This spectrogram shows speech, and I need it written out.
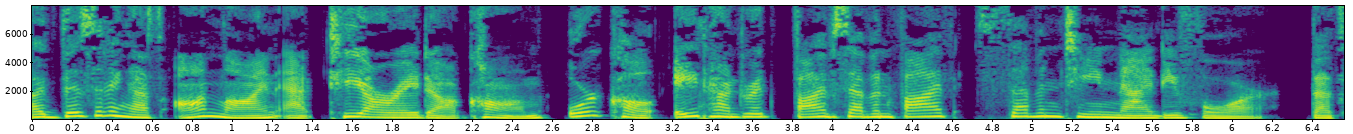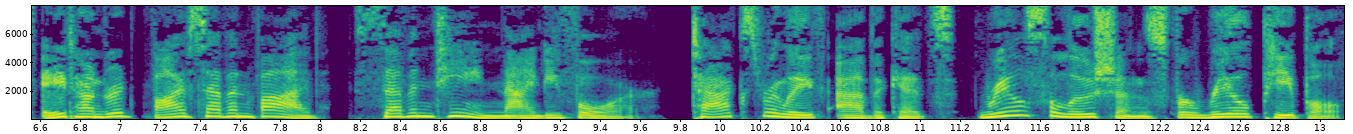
by visiting us online at tra.com or call 800-575-1794. That's 800-575-1794. Tax Relief Advocates. Real solutions for real people.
